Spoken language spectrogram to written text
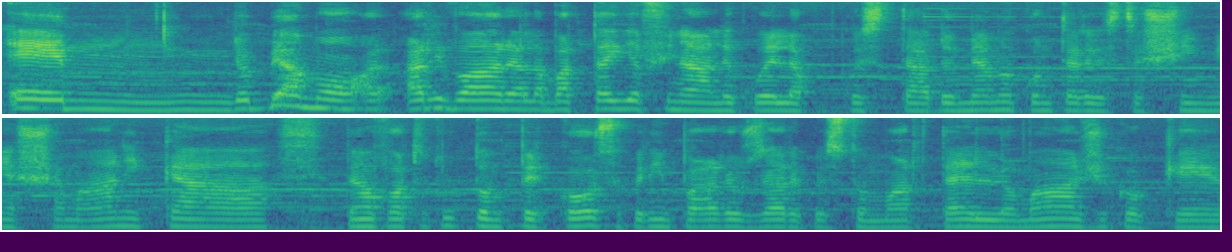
E mh, dobbiamo arrivare alla battaglia finale quella questa dobbiamo incontrare questa scimmia sciamanica. Abbiamo fatto tutto un percorso per imparare a usare questo martello magico che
